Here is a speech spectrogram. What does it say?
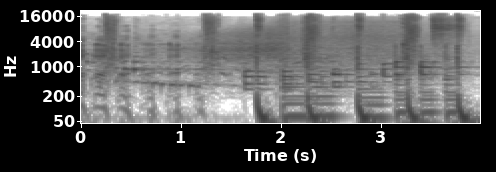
Ha ha ha ha ha!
